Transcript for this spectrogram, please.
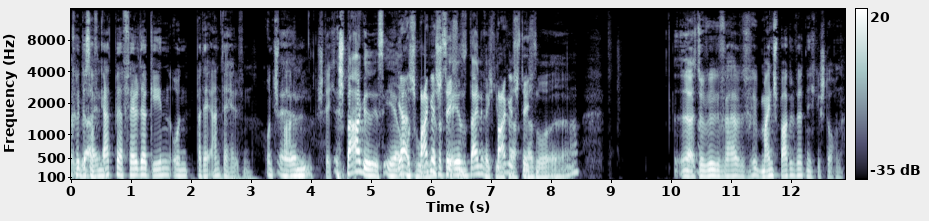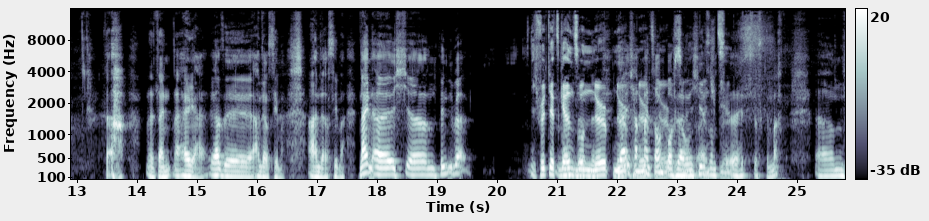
könntest auf Erdbeerfelder gehen und bei der Ernte helfen und Spargel ähm, stechen. Spargel ist eher ja, opportun, Spargel ne? das ist eher so deine Region. Spargel stechen. Also, äh, also, mein Spargel wird nicht gestochen. Ja, Dein, äh, ja, also, anderes Thema. Anderes Thema. Nein, äh, ich äh, bin über. Ich würde jetzt gerne so ein Nerd, Nerd. Ja, ich habe mein Soundboard leider nicht hier, sonst äh, hätte ich das gemacht. Ähm,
